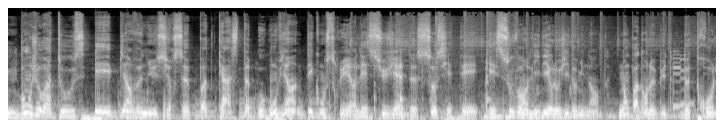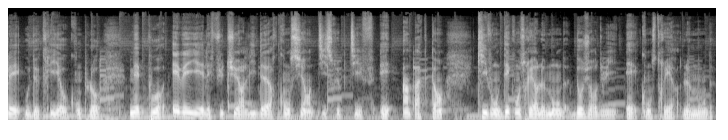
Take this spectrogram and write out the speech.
Bonjour à tous et bienvenue sur ce podcast où on vient déconstruire les sujets de société et souvent l'idéologie dominante, non pas dans le but de troller ou de crier au complot, mais pour éveiller les futurs leaders conscients, disruptifs et impactants qui vont déconstruire le monde d'aujourd'hui et construire le monde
